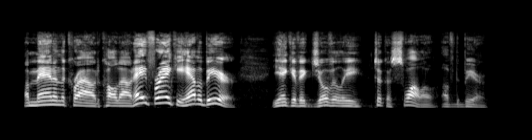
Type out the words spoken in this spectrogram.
A man in the crowd called out, Hey, Frankie, have a beer. Yankovic jovially took a swallow of the beer.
